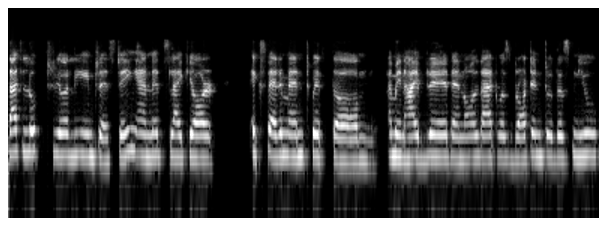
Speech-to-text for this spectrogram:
that looked really interesting, and it's like your experiment with, um, I mean, hybrid and all that was brought into this new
